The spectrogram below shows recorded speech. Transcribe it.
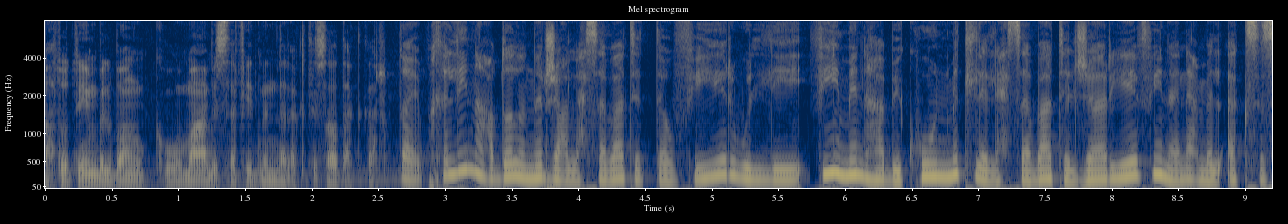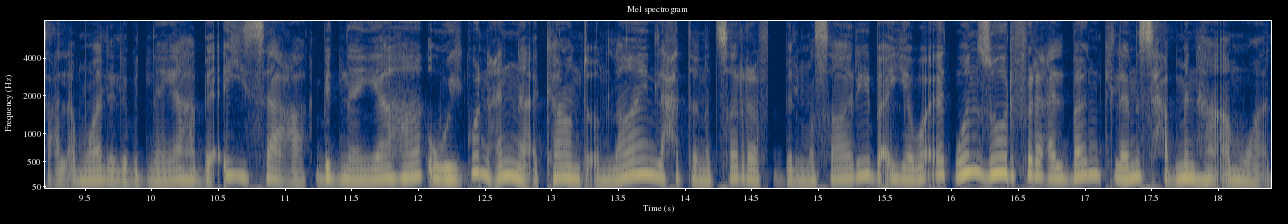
محطوطين بالبنك وما عم بيستفيد منها الاقتصاد أكثر طيب خلينا عبد الله نرجع لحسابات التوفير واللي في منها بيكون مثل الحسابات الجارية فينا نعمل ال access على الأموال اللي بدنا إياها بأي ساعة بدنا إياها ويكون عندنا account online لحتى نتصرف بالمصاري بأي وقت ونزور فرع البنك لنسحب منها أموال.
